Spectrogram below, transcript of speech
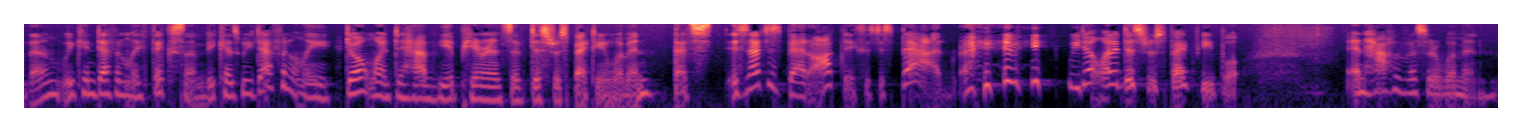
them, we can definitely fix them because we definitely don't want to have the appearance of disrespecting women. That's it's not just bad optics, it's just bad, right? I mean, we don't want to disrespect people. And half of us are women.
